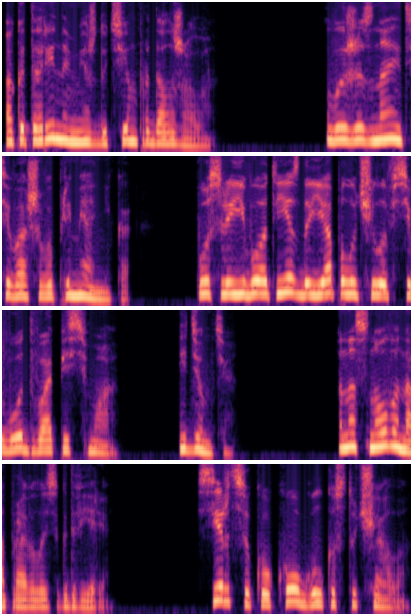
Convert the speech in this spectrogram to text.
А Катарина между тем продолжала. «Вы же знаете вашего племянника. После его отъезда я получила всего два письма. Идемте. Она снова направилась к двери. Сердце Коко гулко стучало,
